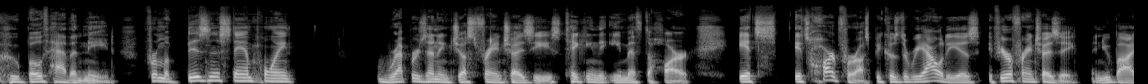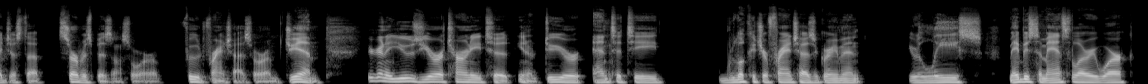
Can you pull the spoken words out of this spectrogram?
who both have a need. From a business standpoint, representing just franchisees, taking the E Myth to heart, it's it's hard for us because the reality is if you're a franchisee and you buy just a service business or a food franchise or a gym, you're going to use your attorney to, you know, do your entity, look at your franchise agreement, your lease, maybe some ancillary work.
